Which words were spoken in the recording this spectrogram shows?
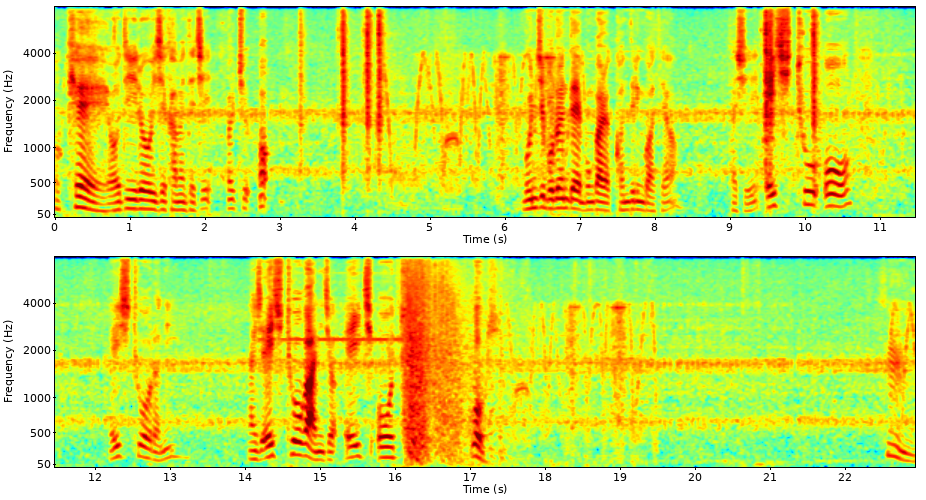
오케이 어디로 이제 가면 되지? 얼추 어? 뭔지 모르는데 뭔가를 건드린 것 같아요. 다시 H2O H2O라니? 아니지 H2O가 아니죠. HO2 오 흠.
